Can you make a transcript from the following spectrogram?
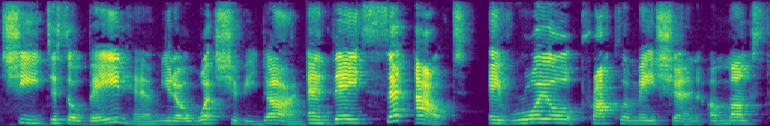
she disobeyed him, you know, what should be done. And they set out a royal proclamation amongst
